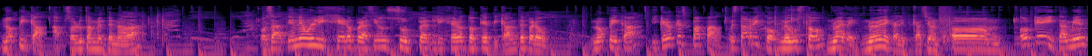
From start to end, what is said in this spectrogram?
No pica absolutamente nada. O sea, tiene un ligero, pero así un súper ligero toque picante, pero no pica. Y creo que es papa. Está rico, me gustó. 9, 9 de calificación. Um, ok, también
